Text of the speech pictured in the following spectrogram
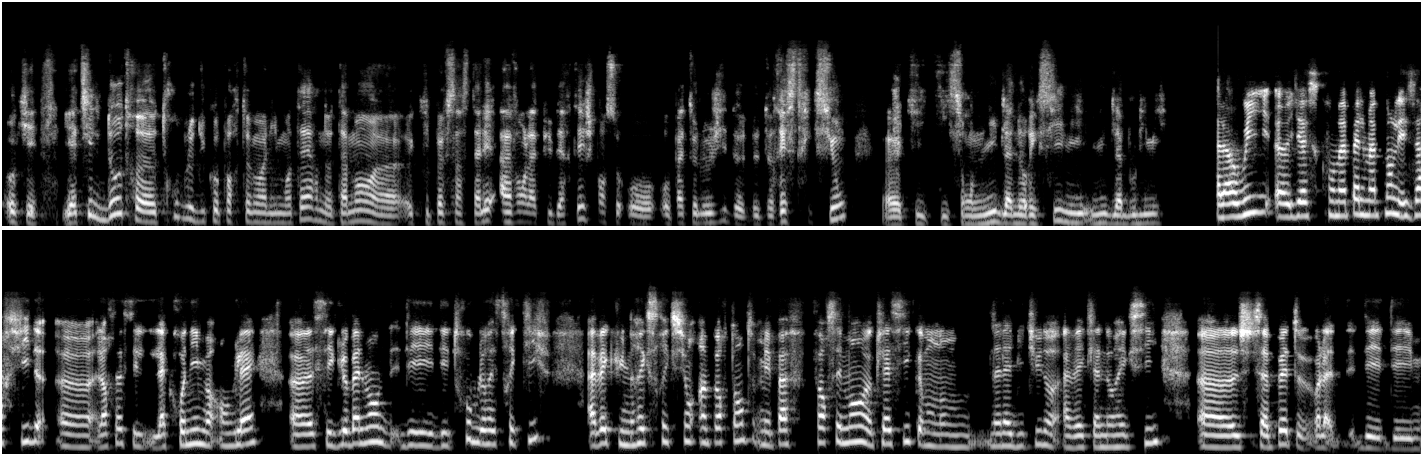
Ok. Y a-t-il d'autres euh, troubles du comportement alimentaire, notamment euh, qui peuvent s'installer avant la puberté? Je pense aux, pathologies de, restriction qui, qui sont ni de l'anorexie ni, ni de la boulimie. Alors oui, euh, il y a ce qu'on appelle maintenant les ARFID. Euh, alors ça, c'est l'acronyme anglais. Euh, c'est globalement des, troubles restrictifs avec une restriction importante, mais pas forcément classique comme on a l'habitude avec l'anorexie. ça peut être des,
